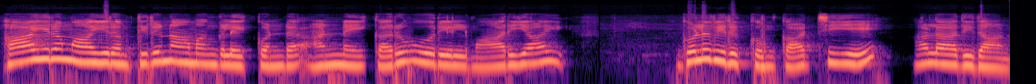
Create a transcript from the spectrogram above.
ஆயிரம் ஆயிரம் திருநாமங்களை கொண்ட அன்னை கருவூரில் மாரியாய் குழுவிருக்கும் காட்சியே அலாதிதான்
